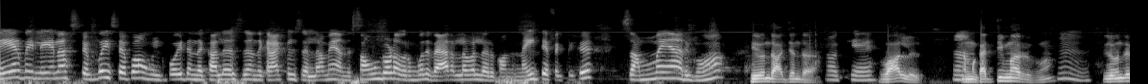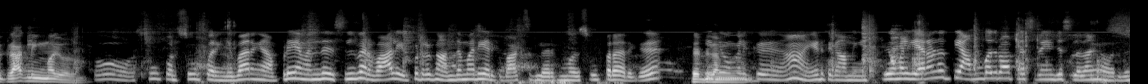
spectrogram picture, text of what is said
லேயர் பை லேயரா ஸ்டெப் பை ஸ்டெப்பா உங்களுக்கு போயிட்டு அந்த கலர்ஸ் அந்த கிராக்கிள்ஸ் எல்லாமே அந்த சவுண்டோட வரும்போது வேற லெவல்ல இருக்கும். அந்த நைட் எஃபெக்ட்டுக்கு செம்மையா இருக்கும். இது வந்து அஜந்தா ஓகே வால். நம்ம கத்தி மாதிரி இருக்கும். ம். இது வந்து கிராக்லிங் மாதிரி வரும். ஓ சூப்பர் சூப்பர். இங்க பாருங்க அப்படியே வந்து சில்வர் வால் எப்படி இருக்கும் அந்த மாதிரியே இருக்கு பாக்ஸுக்குள்ள இருக்கும்போது. சூப்பரா இருக்கு. உங்களுக்கு ஆ எடுத்து காமிங்க இது உங்களுக்கு இருநூத்தி ஐம்பது ரூபா பிளஸ் ரேஞ்சஸ்ல தாங்க வருது.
